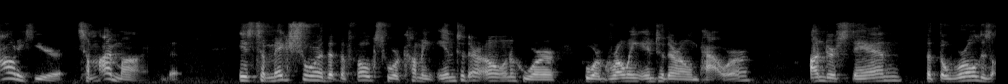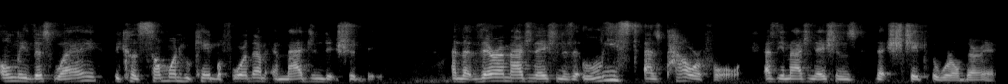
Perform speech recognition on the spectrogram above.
out of here, to my mind, is to make sure that the folks who are coming into their own, who are who are growing into their own power, understand that the world is only this way because someone who came before them imagined it should be. And that their imagination is at least as powerful as the imaginations that shape the world they're in.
